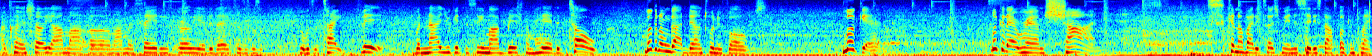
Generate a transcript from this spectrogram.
I couldn't show y'all my uh, my Mercedes earlier today because it was it was a tight fit. but now you get to see my bitch from head to toe. Look at them goddamn 24s. Look at them. Look at that ram shine. Can nobody touch me in the city? Stop fucking playing.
